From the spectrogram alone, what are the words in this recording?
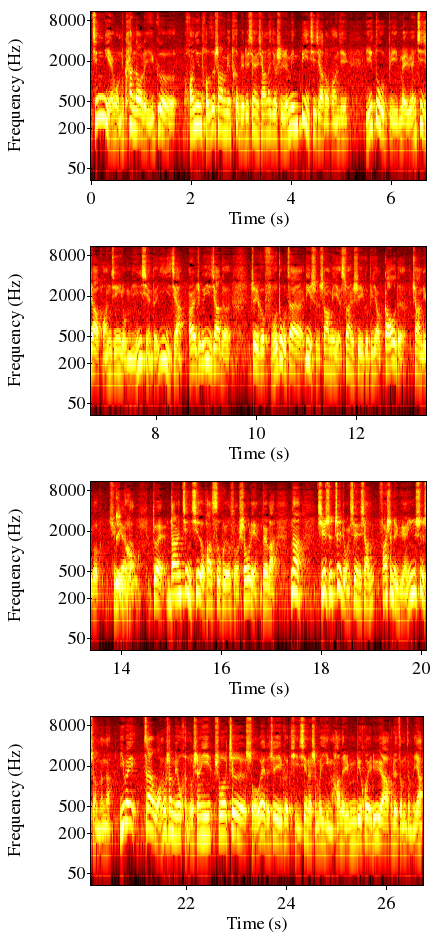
今年我们看到了一个黄金投资上面特别的现象，那就是人民币计价的黄金一度比美元计价黄金有明显的溢价，而且这个溢价的这个幅度在历史上面也算是一个比较高的这样的一个区间了。对，当然近期的话似乎有所收敛，对吧？那其实这种现象发生的原因是什么呢？因为在网络上面有很多声音说，这所谓的这一个体现了什么隐含的人民币汇率啊，或者怎么怎么样？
